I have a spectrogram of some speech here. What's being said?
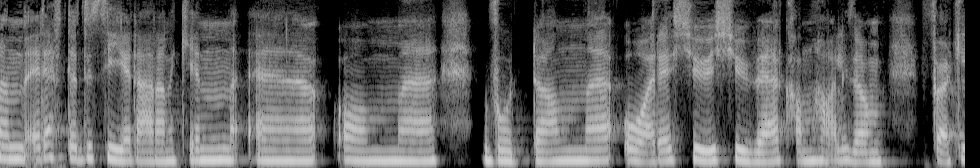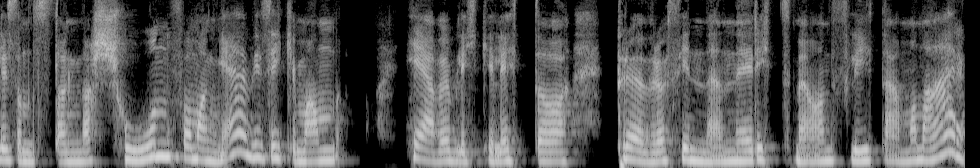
Men rett det du sier der, Anniken, eh, om eh, hvordan året 2020 kan ha liksom, ført til litt sånn stagnasjon for mange, hvis ikke man hever blikket litt og prøver å finne en rytme og en flyt der man er.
